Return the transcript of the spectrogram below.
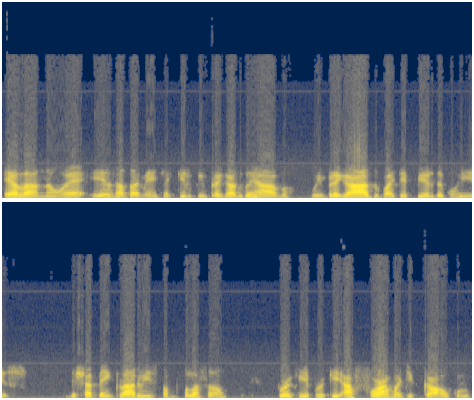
ela não é exatamente aquilo que o empregado ganhava. O empregado vai ter perda com isso. Deixar bem claro isso para a população. Por quê? Porque a forma de cálculo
